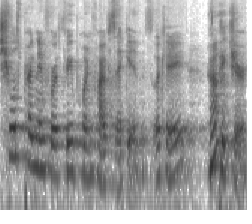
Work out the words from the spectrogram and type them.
She was pregnant for three point five seconds. Okay, Huh? picture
